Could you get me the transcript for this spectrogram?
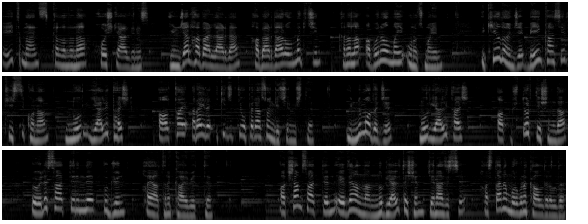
Eğitmens kanalına hoş geldiniz. Güncel haberlerden haberdar olmak için kanala abone olmayı unutmayın. 2 yıl önce beyin kanseri teşhisi konan Nur Yerlitaş 6 ay arayla iki ciddi operasyon geçirmişti. Ünlü modacı Nur Yerlitaş 64 yaşında öğle saatlerinde bugün hayatını kaybetti. Akşam saatlerinde evden alınan Nur Yerlitaş'ın cenazesi hastane morguna kaldırıldı.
